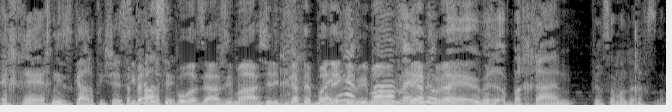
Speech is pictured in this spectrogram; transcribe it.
איך אה, איך נזכרתי שסיפרתי? ספר את הסיפור הזה אז עם ה... שנתקעתם בנגב עם היה המפתח. היינו בחאן, פרסומות ונחזור.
